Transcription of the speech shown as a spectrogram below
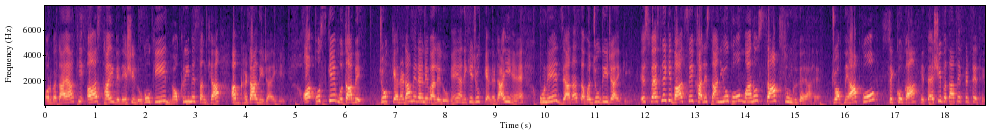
और बताया कि अस्थायी विदेशी लोगों की नौकरी में संख्या अब घटा दी जाएगी। और उसके मुताबिक जो कनाडा में रहने वाले लोग हैं, यानी कि जो कनाडाई हैं, उन्हें ज़्यादा तवज्जो दी जाएगी। इस फैसले के बाद से खालिस्तानियों को मानो सांप सूंघ गया है, जो अपने आप को सिखों का हितैषी बताते फिरते थे।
